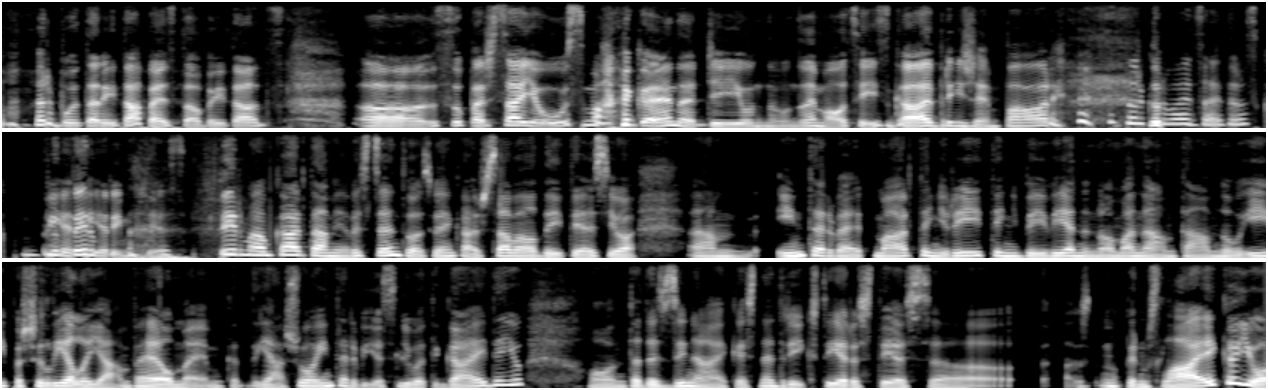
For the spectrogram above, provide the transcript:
Varbūt arī tāpēc tā bija tāds uh, super sajūsma, ka enerģija un, un emocijas gāja brīžiem pāri. Tur, kur vajadzēja drusku nu, pie, pir pierimties. Pirmām kārtām jau es centos vienkārši savaldīties, jo um, intervēt Mārtiņu Rītiņu bija viena no manām tām nu, īpaši lielajām vēlmēm, kad jā, šo interviju es ļoti gaidīju, un tad es zināju, ka es nedrīkstu ierasties uh, nu, pirms laika, jo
